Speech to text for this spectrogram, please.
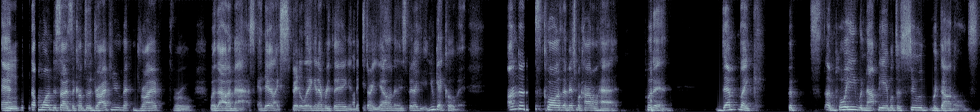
And mhm. someone decides to come to the drive-through drive-through without a mask, and they're like spitting and everything, and they start yelling and they spit at you, and you get COVID. Under this clause that Mitch McConnell had put in, them like the employee would not be able to sue McDonald's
